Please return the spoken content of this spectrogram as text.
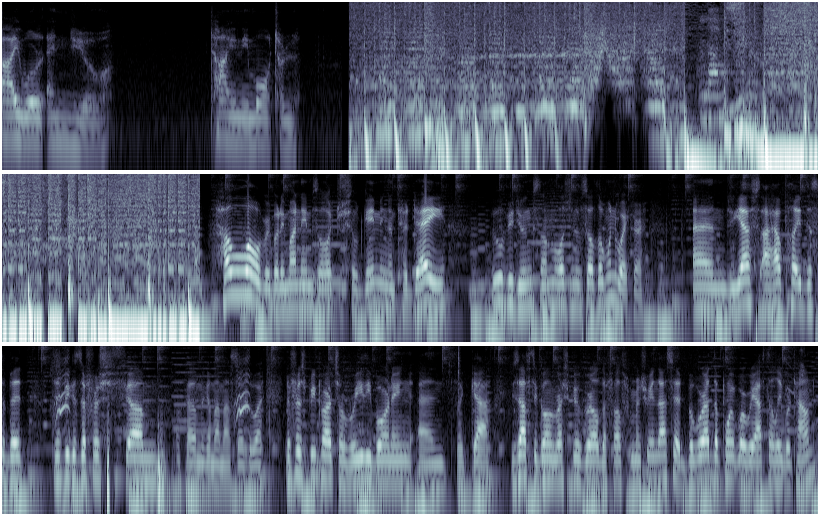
I will end you, tiny mortal. Hello everybody, my name is Electric Seal Gaming and today we will be doing some Legend of Zelda Wind Waker. And yes, I have played this a bit just because the first, um, okay, let me get my mouse out of the way. The first three parts are really boring and like, yeah, you just have to go and rescue a girl that fell from a tree and that's it. But we're at the point where we have to leave our town.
